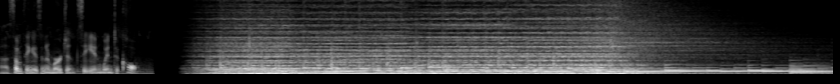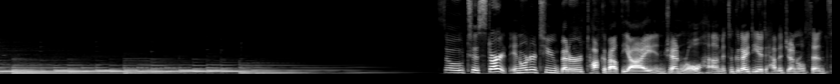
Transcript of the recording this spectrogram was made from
uh, something is an emergency and when to call. To start, in order to better talk about the eye in general, um, it's a good idea to have a general sense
